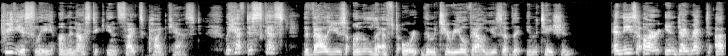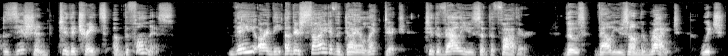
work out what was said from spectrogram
Previously on the Gnostic Insights podcast, we have discussed the values on the left or the material values of the imitation, and these are in direct opposition to the traits of the fullness. They are the other side of a dialectic to the values of the Father, those values on the right, which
